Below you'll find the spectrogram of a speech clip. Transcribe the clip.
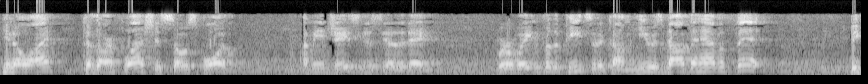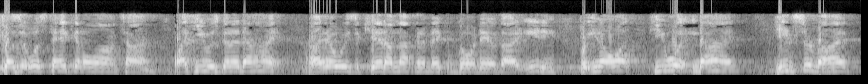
You know why? Because our flesh is so spoiled. I mean, Jason just the other day, we were waiting for the pizza to come, and he was about to have a fit because it was taking a long time, like he was going to die. I know he's a kid. I'm not going to make him go a day without eating, but you know what? He wouldn't die. He'd survive.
